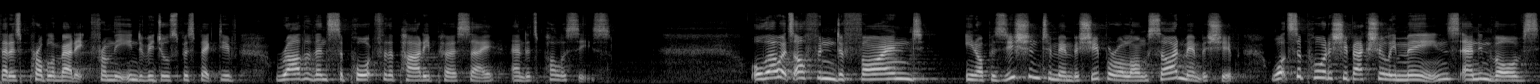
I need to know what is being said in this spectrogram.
that is problematic from the individual's perspective rather than support for the party per se and its policies. Although it's often defined in opposition to membership or alongside membership, what supportership actually means and involves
